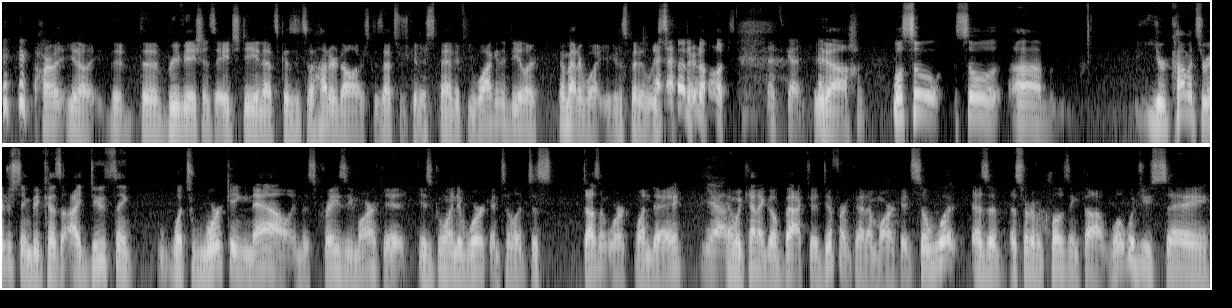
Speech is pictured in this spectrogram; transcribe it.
hard, you know, the, the abbreviation is HD, and that's because it's hundred dollars because that's what you're going to spend if you walk in a dealer. No matter what, you're going to spend at least hundred dollars. that's good. yeah. Well, so so um, your comments are interesting because I do think what's working now in this crazy market is going to work until it just doesn't work one day. Yeah. And we kind of go back to a different kind of market. So, what, as a as sort of a closing thought, what would you say?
